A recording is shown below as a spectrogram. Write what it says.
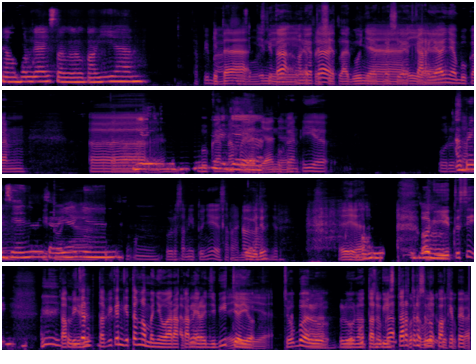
Ya ampun guys, lagu-lagu kalian. tapi Kita bagus ini kita ngeliatnya appreciate lagunya. ya appreciate iya. karyanya bukan eh Bukan Iya, bukan aja apa ya ya. Karyanya. bukan iya urusan Apresiasi itunya karyanya. Mm, urusan itunya ya serah Oh, dia gitu? anjir. Iya. Oh, oh gitu sih tapi gitu? kan tapi kan kita nggak menyuarakan Tapi- LGBT ya yuk Iya. coba lu Ah, lu gua- nonton Bistar terus lu pakai. PP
